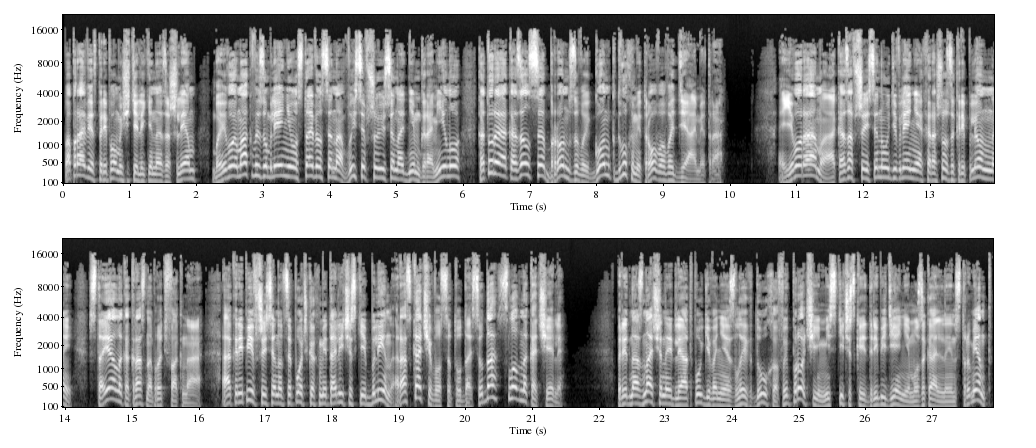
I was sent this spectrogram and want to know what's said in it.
Поправив при помощи телекинеза шлем, боевой маг в изумлении уставился на высевшуюся над ним громилу, который оказался бронзовый гонг двухметрового диаметра. Его рама, оказавшаяся на удивление хорошо закрепленной, стояла как раз напротив окна, а крепившийся на цепочках металлический блин раскачивался туда-сюда, словно качели. предназначенный для отпугивания злых духов и прочей мистической дребедени музыкальный инструмент,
